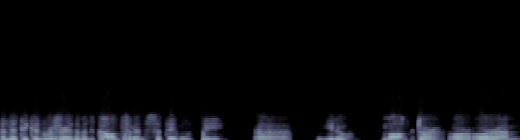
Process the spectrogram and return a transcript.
and that they can refer them in confidence that they won't be, uh, you know, mocked or or, or um,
